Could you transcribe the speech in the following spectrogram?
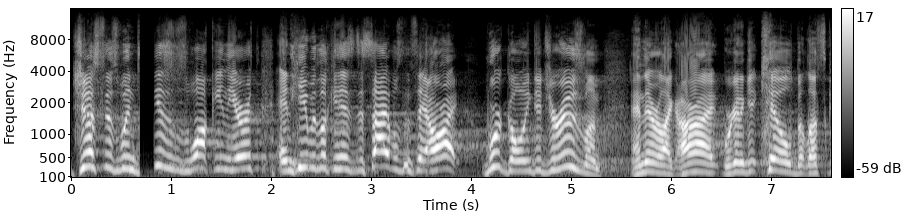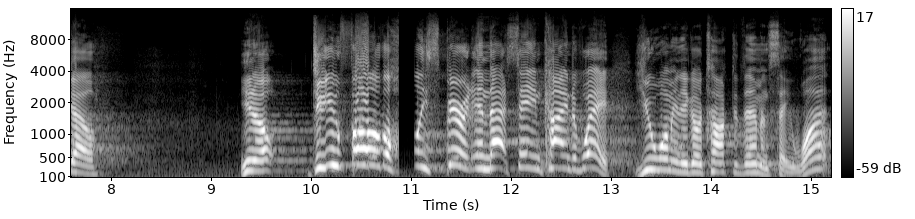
Just as when Jesus was walking the earth and he would look at his disciples and say, All right, we're going to Jerusalem. And they were like, All right, we're going to get killed, but let's go. You know, do you follow the Holy Spirit in that same kind of way? You want me to go talk to them and say, What?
